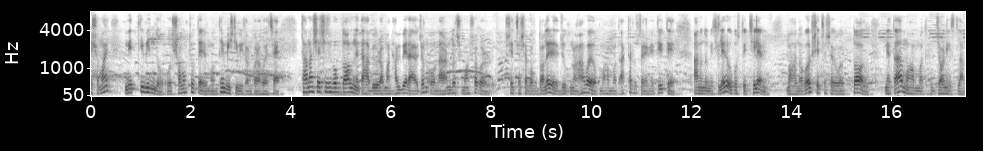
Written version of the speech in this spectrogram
এ সময় নেতৃবৃন্দ ও সমর্থকদের মধ্যে মিষ্টি বিতরণ করা হয়েছে। থানা স্বেচ্ছাসেবক দল নেতা হাবিবুর রহমান হাবিবের আয়োজন ও নারায়ণগঞ্জ মহাসাগর স্বেচ্ছাসেবক দলের যুগ্ম আহ্বায়ক মোহাম্মদ আক্তার হোসেনের নেতৃত্বে আনন্দ মিছিলের উপস্থিত ছিলেন মহানগর স্বেচ্ছাসেবক দল নেতা মোহাম্মদ জনি ইসলাম।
